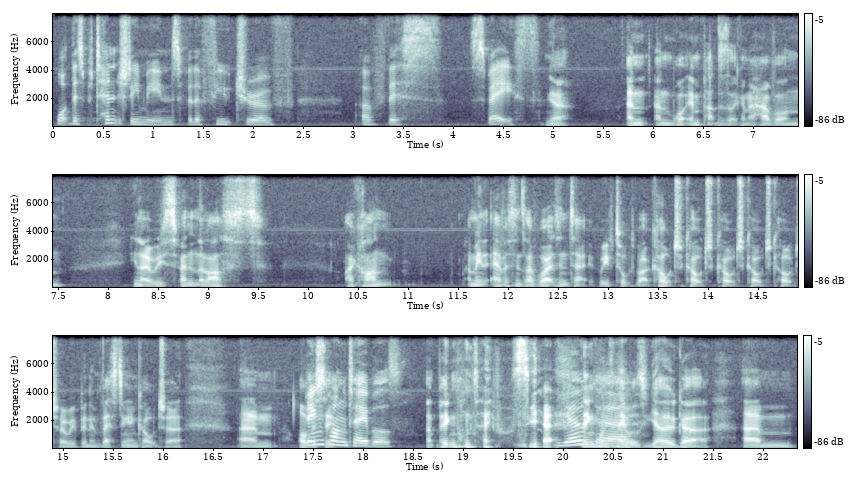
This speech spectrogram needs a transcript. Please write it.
what this potentially means for the future of of this space. Yeah, and and what impact is that going to have on? You know, we've spent the last. I can't. I mean, ever since I've worked in tech, we've talked about culture, culture, culture, culture, culture. We've been investing in culture. Um, Ping pong tables. uh, ping pong tables, yeah, ping pong tables, yoga, um,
